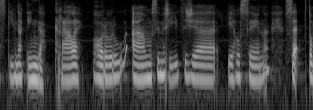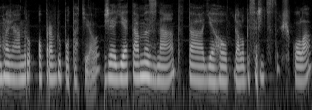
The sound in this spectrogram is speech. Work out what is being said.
Stephena Kinga, krále hororu a musím říct, že jeho syn se v tomhle žánru opravdu potatil, že je tam znát ta jeho, dalo by se říct, škola,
